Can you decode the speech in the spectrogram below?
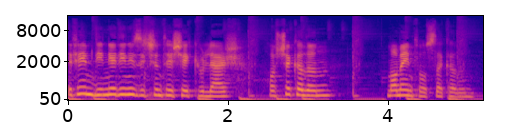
Efendim dinlediğiniz için teşekkürler. Hoşçakalın. Momentos'ta kalın.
